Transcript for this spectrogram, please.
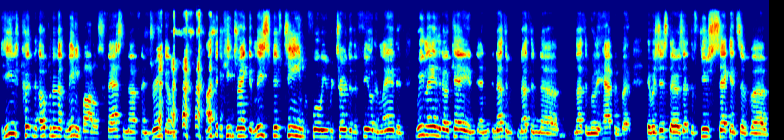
he couldn't open up many bottles fast enough and drink them. I think he drank at least fifteen before we returned to the field and landed. We landed okay, and, and nothing nothing uh, nothing really happened. But it was just there was the few seconds of uh,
